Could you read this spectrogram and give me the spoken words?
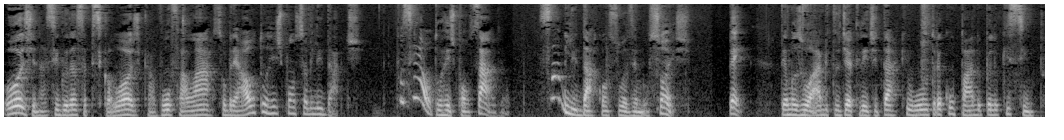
Hoje, na segurança psicológica, vou falar sobre a autorresponsabilidade. Você é autorresponsável? Sabe lidar com suas emoções? Bem, temos o hábito de acreditar que o outro é culpado pelo que sinto.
